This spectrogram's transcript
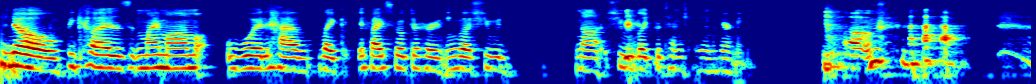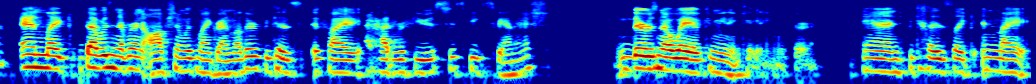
No, because my mom would have like if I spoke to her in English, she would not she would like pretend she didn't hear me. Um and like that was never an option with my grandmother because if I had refused to speak Spanish, there was no way of communicating with her. And because like in my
